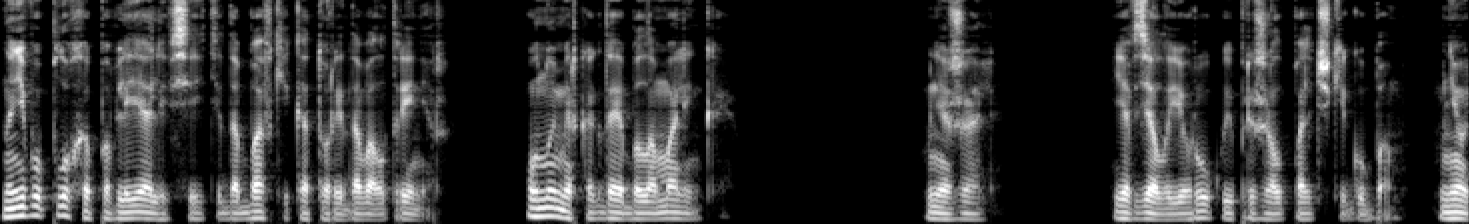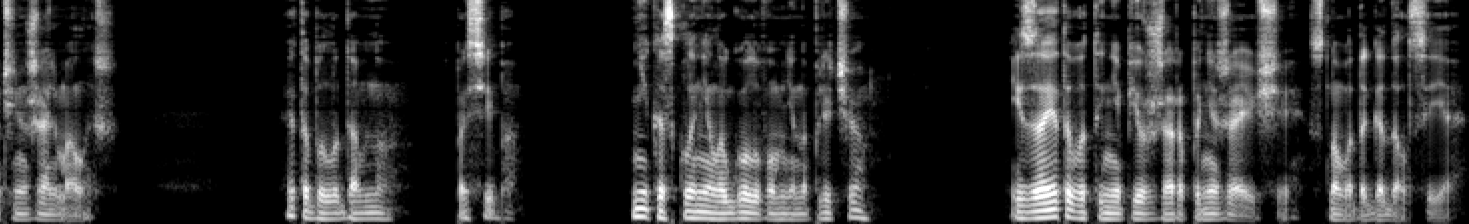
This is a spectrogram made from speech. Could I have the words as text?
на него плохо повлияли все эти добавки, которые давал тренер. Он умер, когда я была маленькая. Мне жаль. Я взял ее руку и прижал пальчики к губам. Мне очень жаль, малыш. Это было давно. Спасибо. Ника склонила голову мне на плечо. Из-за этого ты не пьешь жаропонижающее, снова догадался я.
